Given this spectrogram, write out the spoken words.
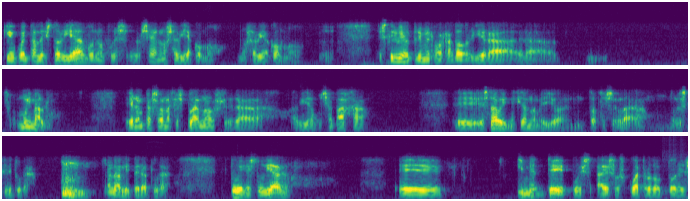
Quien cuenta la historia, bueno, pues, o sea, no sabía cómo, no sabía cómo. Escribió el primer borrador y era, era muy malo, eran personajes planos, había mucha paja. Eh, estaba iniciándome yo entonces en la, escritura, en la literatura. Tuve que estudiar, eh, inventé pues a esos cuatro doctores.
